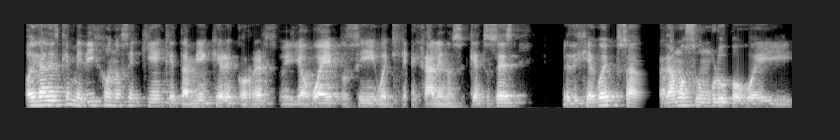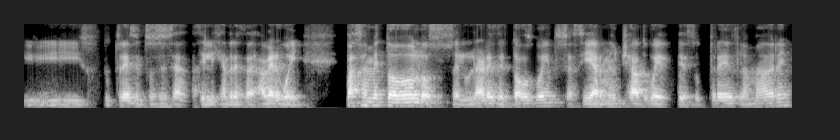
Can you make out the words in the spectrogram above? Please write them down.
oigan, es que me dijo no sé quién que también quiere correr. Y yo, güey, pues sí, güey, que jale, no sé qué. Entonces le dije, güey, pues hagamos un grupo, güey, y, y, tres. Entonces así le dije Andrés, a ver, güey, pásame todos los celulares de todos, güey. Entonces así armé un chat, güey, de sub tres, la madre.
